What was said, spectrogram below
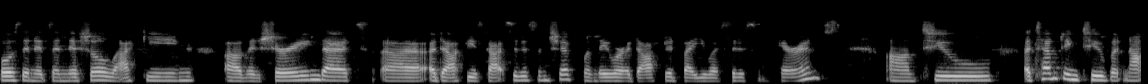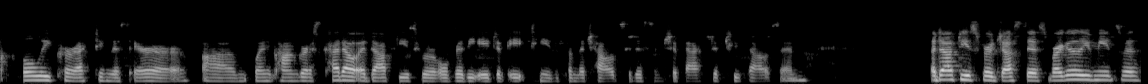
both in its initial lacking of ensuring that uh, adoptees got citizenship when they were adopted by US citizen parents, um, to attempting to, but not fully correcting this error um, when Congress cut out adoptees who are over the age of 18 from the Child Citizenship Act of 2000. Adoptees for Justice regularly meets with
